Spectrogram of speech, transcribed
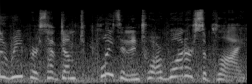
The Reapers have dumped poison into our water supply.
